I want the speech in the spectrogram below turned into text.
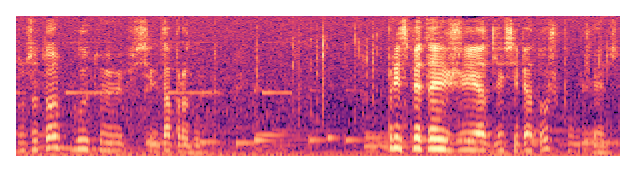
Но зато будет э, всегда продукт. В принципе, это же для себя тоже получается.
